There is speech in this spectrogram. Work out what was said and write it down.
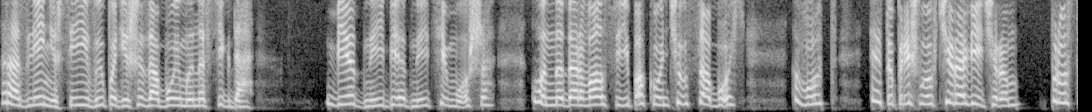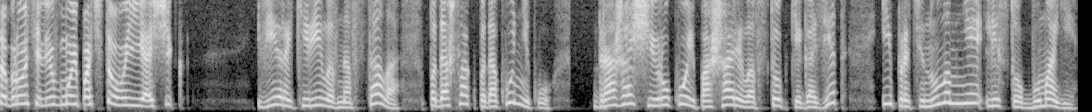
Разленишься и выпадешь из обоймы навсегда. Бедный, бедный Тимоша. Он надорвался и покончил с собой. Вот, это пришло вчера вечером. Просто бросили в мой почтовый ящик. Вера Кирилловна встала, подошла к подоконнику, дрожащей рукой пошарила в стопке газет и протянула мне листок бумаги.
